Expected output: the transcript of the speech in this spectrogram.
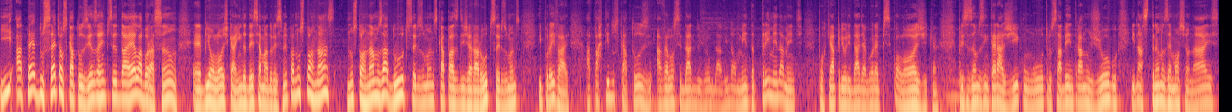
E até dos 7 aos 14 anos a gente precisa da elaboração é, biológica ainda desse amadurecimento para nos tornar nos tornarmos adultos, seres humanos capazes de gerar outros seres humanos e por aí vai. A partir dos 14, a velocidade do jogo da vida aumenta tremendamente, porque a prioridade agora é psicológica. Precisamos interagir com o outro, saber entrar no jogo e nas tramas emocionais,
